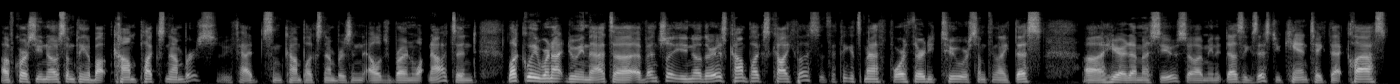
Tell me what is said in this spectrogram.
Of course, you know something about complex numbers. We've had some complex numbers in algebra and whatnot. And luckily we're not doing that. Uh, eventually, you know, there is complex calculus. I think it's math 432 or something like this uh, here at MSU. So, I mean, it does exist. You can take that class,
